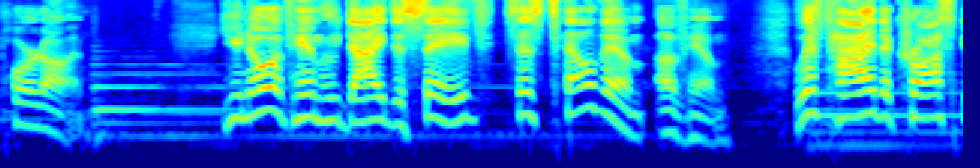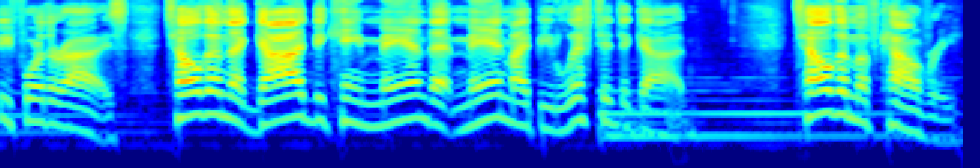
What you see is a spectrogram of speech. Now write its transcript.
pour it on. You know of him who died to save, says, tell them of him. Lift high the cross before their eyes. Tell them that God became man, that man might be lifted to God. Tell them of Calvary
